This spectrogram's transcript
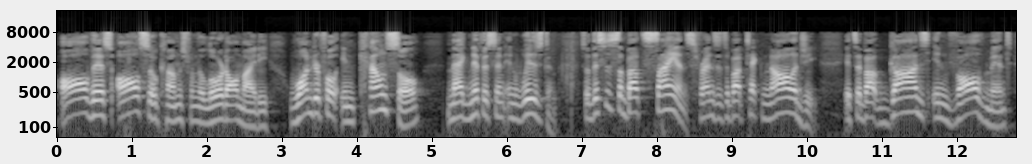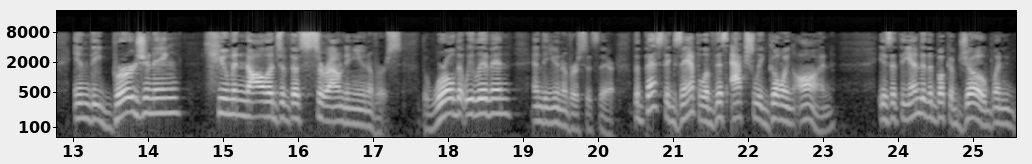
All this also comes from the Lord Almighty, wonderful in counsel magnificent in wisdom. So this is about science, friends. It's about technology. It's about God's involvement in the burgeoning human knowledge of the surrounding universe, the world that we live in, and the universe that's there. The best example of this actually going on is at the end of the book of Job when,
